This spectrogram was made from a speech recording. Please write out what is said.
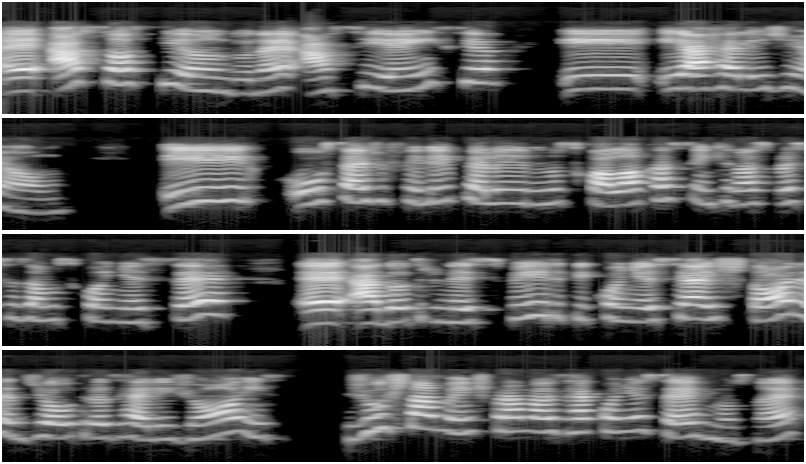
é, associando né, a ciência e, e a religião. E o Sérgio Felipe ele nos coloca assim que nós precisamos conhecer é, a doutrina espírita e conhecer a história de outras religiões, justamente para nós reconhecermos, né,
